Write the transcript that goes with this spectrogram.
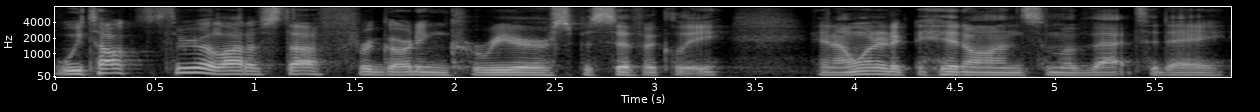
we talked through a lot of stuff regarding career specifically and i wanted to hit on some of that today.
